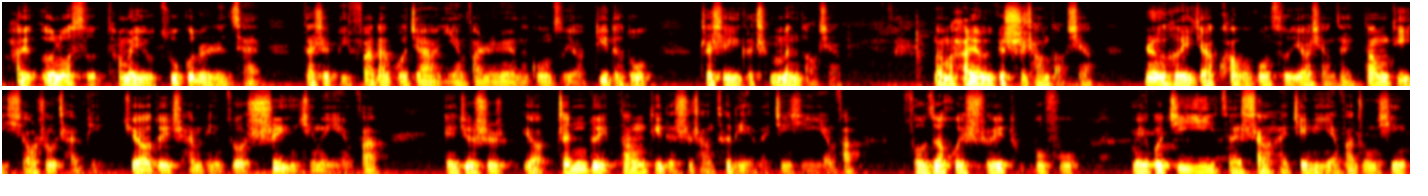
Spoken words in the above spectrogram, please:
还有俄罗斯，他们有足够的人才，但是比发达国家研发人员的工资要低得多，这是一个成本导向。那么还有一个市场导向，任何一家跨国公司要想在当地销售产品，就要对产品做适应性的研发，也就是要针对当地的市场特点来进行研发，否则会水土不服，美国机一在上海建立研发中心，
